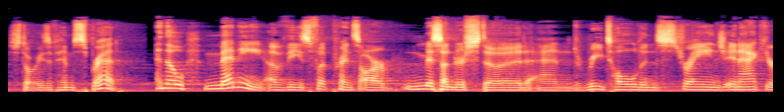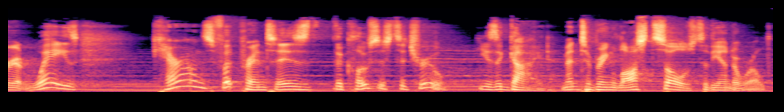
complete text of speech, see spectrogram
stories of him spread. And though many of these footprints are misunderstood and retold in strange, inaccurate ways, Charon's footprint is the closest to true. He is a guide meant to bring lost souls to the underworld.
